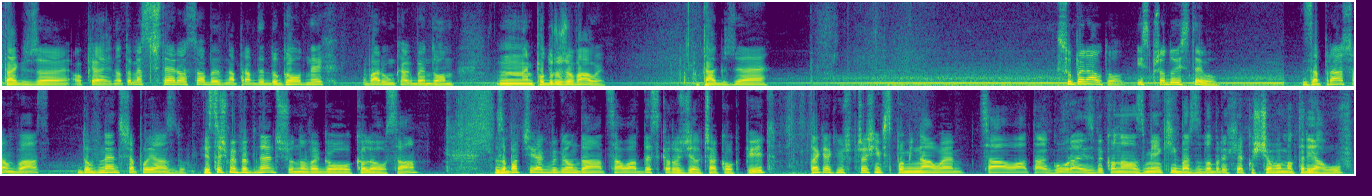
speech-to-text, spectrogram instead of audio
Także ok. Natomiast cztery osoby w naprawdę dogodnych warunkach będą mm, podróżowały. Także super auto i z przodu i z tyłu. Zapraszam Was do wnętrza pojazdu. Jesteśmy we wnętrzu nowego Koleosa. Zobaczcie, jak wygląda cała deska rozdzielcza, cockpit. Tak jak już wcześniej wspominałem, cała ta góra jest wykonana z miękkich, bardzo dobrych jakościowo materiałów.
